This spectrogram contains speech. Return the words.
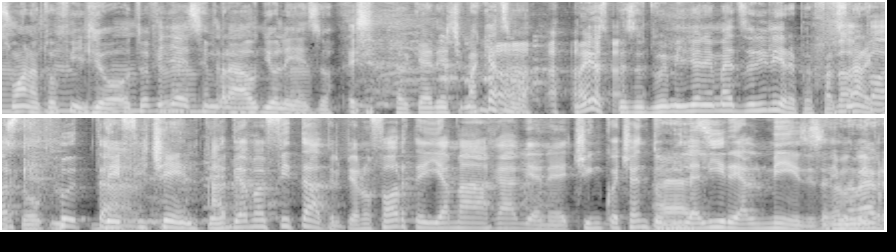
suona tuo figlio o tua figlia e sembra tlan, audio tlan. leso Esatto. perché dici ma cazzo ma, ma io ho speso 2 milioni e mezzo di lire per far Ma suonare questo puttana. deficiente Abbiamo affittato il pianoforte Yamaha, viene 500.000 Eh, lire al mese, Secondo me prezzi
